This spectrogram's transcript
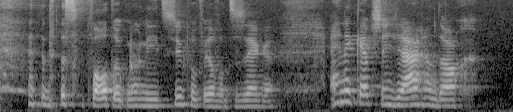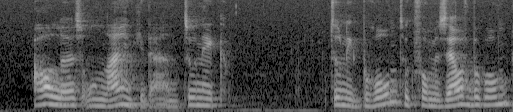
dus er valt ook nog niet super veel van te zeggen. En ik heb sinds jaar en dag alles online gedaan. Toen ik, toen ik begon, toen ik voor mezelf begon,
